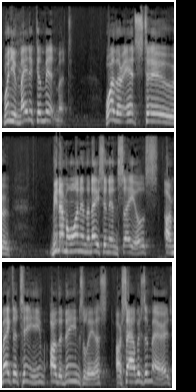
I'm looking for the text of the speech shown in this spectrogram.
When you've made a commitment, whether it's to be number one in the nation in sales, or make the team, or the dean's list, or salvage the marriage,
